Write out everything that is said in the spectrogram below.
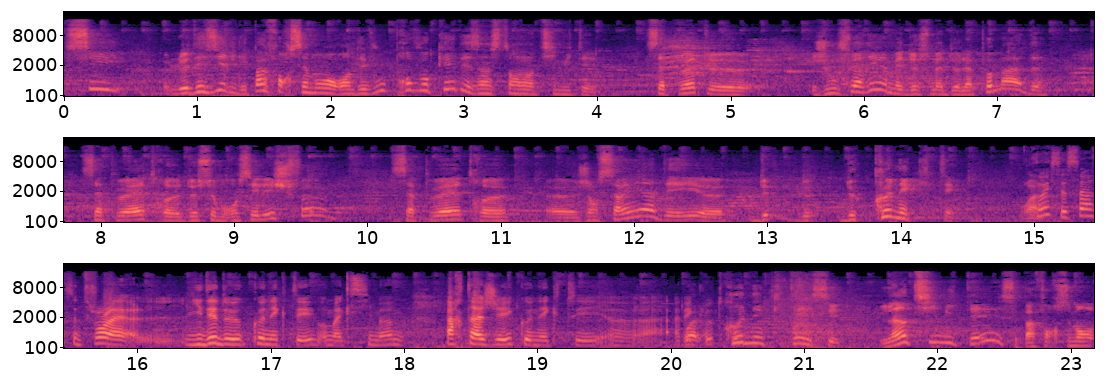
Si le désir n'est pas forcément au rendez-vous, provoquez des instants d'intimité. Ça peut être, euh, je vous fais rire, mais de se mettre de la pommade. Ça peut être euh, de se brosser les cheveux. Ça peut être, euh, j'en sais rien, des, de connecter. Oui, c'est ça. C'est toujours l'idée de connecter au maximum, partager, connecter euh, avec l'autre. Connecter, c'est l'intimité. C'est pas forcément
